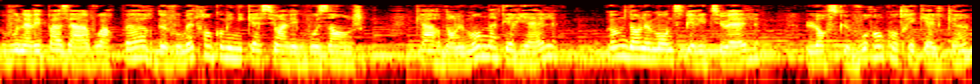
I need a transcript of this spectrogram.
Vous n'avez pas à avoir peur de vous mettre en communication avec vos anges, car dans le monde matériel, comme dans le monde spirituel, lorsque vous rencontrez quelqu'un,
